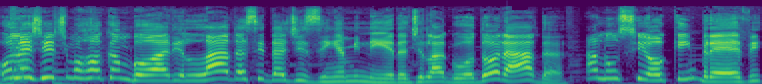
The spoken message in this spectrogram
O legítimo Rocambole, lá da cidadezinha mineira de Lagoa Dourada, anunciou que em breve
